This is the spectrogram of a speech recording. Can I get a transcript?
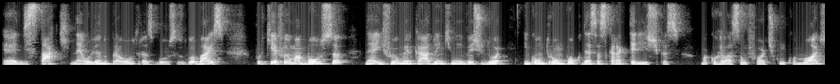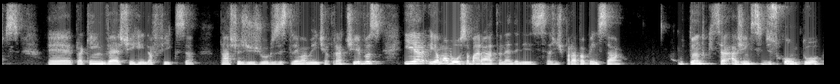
é, destaque, né, olhando para outras bolsas globais, porque foi uma bolsa né, e foi um mercado em que o investidor encontrou um pouco dessas características, uma correlação forte com commodities, é, para quem investe em renda fixa, taxas de juros extremamente atrativas, e é, e é uma bolsa barata, né, Denise? Se a gente parar para pensar o tanto que a gente se descontou,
